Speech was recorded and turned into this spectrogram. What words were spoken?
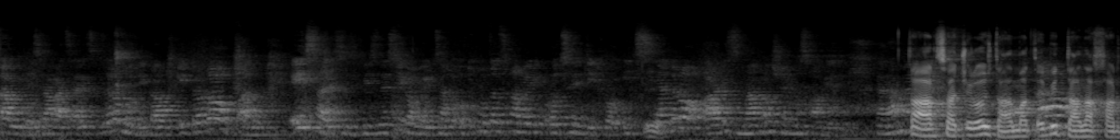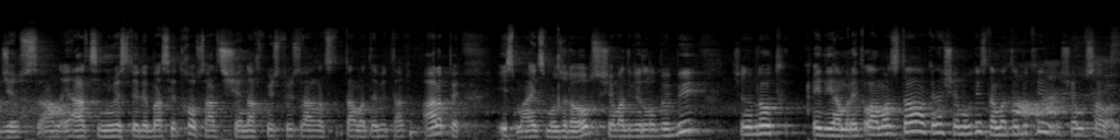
წავიდეს რაღაც არის გზა, რომ მოდი გავყიდო, რომ ანუ ეს არის ის ბიზნესი, რომელიც ანუ 99%-ით რო იციან, რომ არის მაღალ შემოსავალი. და არც საჭიროებს დამატებით დანახარჯებს, ან არც ინვესტირებას ეთხოვს, არც შენახვისთვის რაღაც დამატებით არაფერ. ის მაინც მოძრაობს შემადგენლობები, შენ უბრალოდ ყიდი ამ რეკლამას და აქედან შემოგდის დამატებითი შემოსავალი.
